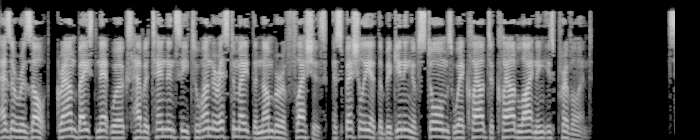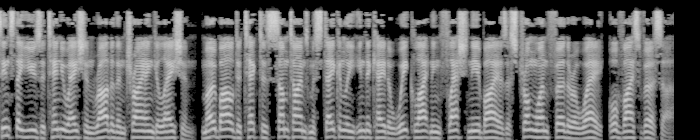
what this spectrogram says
As a result, ground-based networks have a tendency to underestimate the number of flashes, especially at the beginning of storms where cloud-to-cloud -cloud lightning is prevalent. Since they use attenuation rather than triangulation, mobile detectors sometimes mistakenly indicate a weak lightning flash nearby as a strong one further away, or vice versa.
